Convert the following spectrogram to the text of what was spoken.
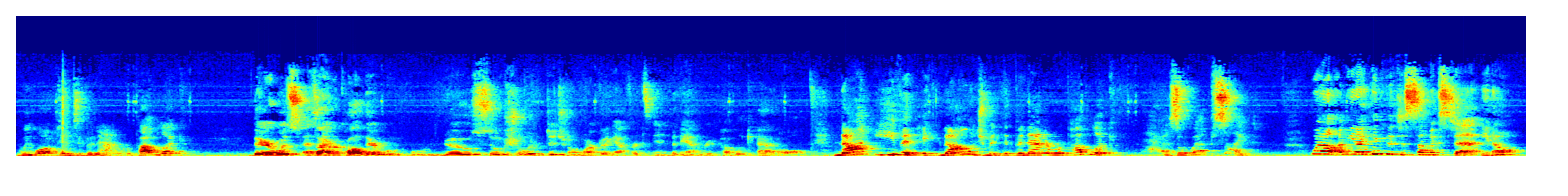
We walked into Banana Republic. There was, as I recall, there were, were no social or digital marketing efforts in Banana Republic at all. Not even acknowledgement that Banana Republic has a website. Well, I mean, I think that to some extent, you know,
